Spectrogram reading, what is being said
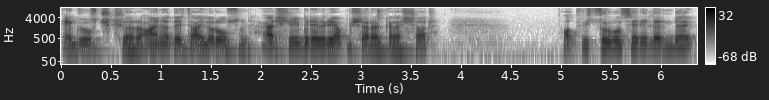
egzoz çıkışları, ayna detayları olsun. Her şeyi birebir yapmışlar arkadaşlar. Hot Turbo serilerinde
